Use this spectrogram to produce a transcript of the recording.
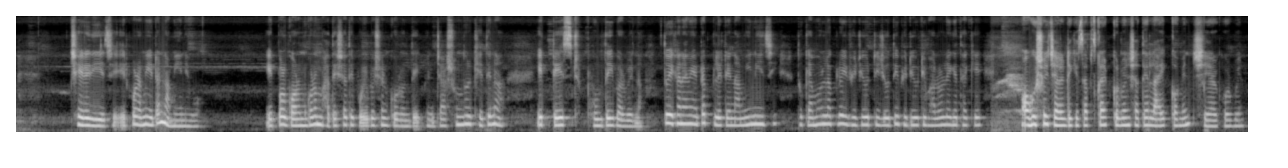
ছেড়ে দিয়েছে। এরপর আমি এটা নামিয়ে নেব। এরপর গরম গরম ভাতের সাথে পরিবেশন করুন, দেখবেন যা সুন্দর খেতে না, এর টেস্ট ভুলতেই পারবেন না। তো এখানে আমি একটা প্লেটে নামিয়ে নিয়েছি। তো কেমন লাগল এই ভিডিওটি? যদি ভিডিওটি ভালো লেগে থাকে, অবশ্যই চ্যানেলটিকে সাবস্ক্রাইব করবেন, সাথে লাইক কমেন্ট শেয়ার করবেন।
